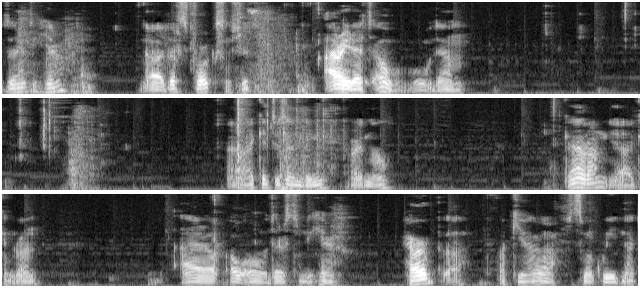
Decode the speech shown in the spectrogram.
Is there anything here? Uh, there's forks and shit. I need that. Oh, oh damn. Uh, I can't do anything right now. Can I run? Yeah, I can run. I don't know. Oh, oh, there's something here. Herb? Uh, fuck you. I don't smoke weed. Not.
